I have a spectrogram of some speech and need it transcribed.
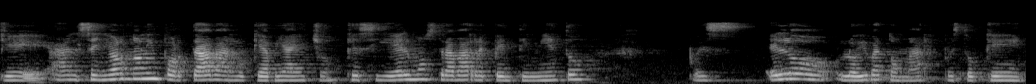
que al Señor no le importaba lo que había hecho que si él mostraba arrepentimiento pues él lo, lo iba a tomar puesto que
